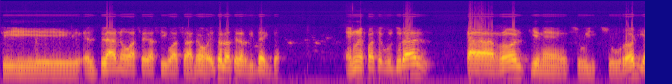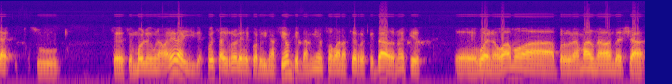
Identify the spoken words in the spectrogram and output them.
si el plano va a ser así o así, no, eso lo hace el arquitecto. En un espacio cultural, cada rol tiene su, su rol y su, se desenvuelve de una manera y después hay roles de coordinación que también son, van a ser respetados, no es que, eh, bueno, vamos a programar una banda de jazz,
